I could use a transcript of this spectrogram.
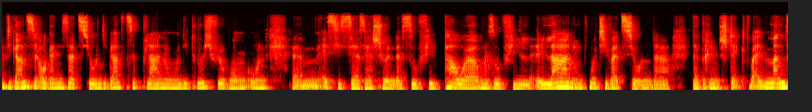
die ganze Organisation, die ganze Planung und die Durchführung und ähm, es ist sehr, sehr schön, dass so viel Power und so viel Elan und Motivation da, da drin steckt, weil man,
